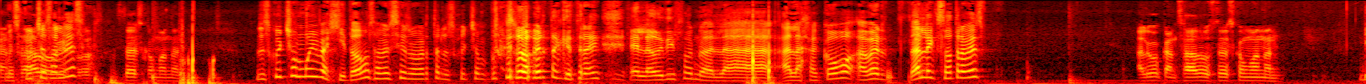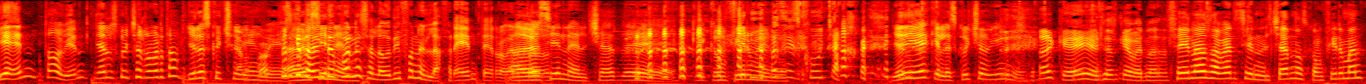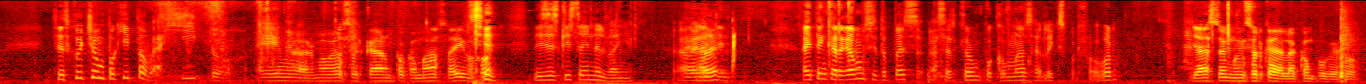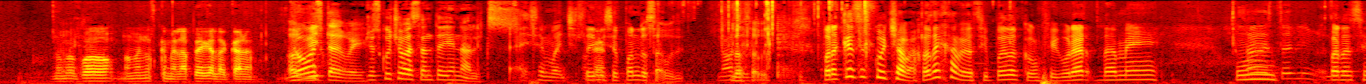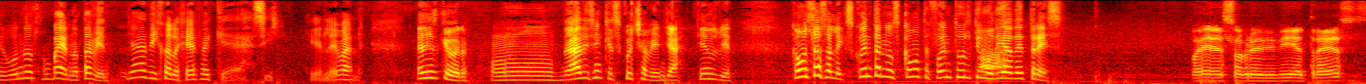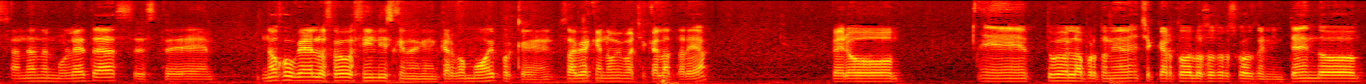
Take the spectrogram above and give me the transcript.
¿Me escuchas, Alex? ¿Ustedes cómo andan? Lo escucho muy bajito. Vamos a ver si Roberto lo escucha. Roberto que trae el audífono a la, a la Jacobo. A ver, Alex, otra vez. Algo cansado, ¿ustedes cómo andan? Bien, todo bien. ¿Ya lo escuchas, Roberto? Yo lo escucho bien, güey. Pues A que ver también si te en el- pones el audífono en la frente, Roberto. A ver si en el chat de... que confirmen, güey. escucha. Yo dije que lo escucho bien, güey. Ok, así es que bueno. Sí, vamos a ver si en el chat nos confirman. Se escucha un poquito bajito. Eh, A ver, me voy a acercar un poco más ahí, mejor. Dices que estoy en el baño. a ver, a ver. ahí te encargamos si te puedes acercar un poco más, Alex, por favor. Ya estoy muy cerca de la compu, viejo. No me puedo, no menos que me la pegue a la cara. Yo Ahorita, güey. Yo escucho bastante bien, Alex. Ay, se mancha. Se ponen los audios. No, los sí. audios. Por acá se escucha abajo. Déjame ver si puedo configurar. Dame un Ah, está bien. par de segundos. Bueno, está bien. Ya dijo el jefe que ah, sí, que le vale. Así es que bueno. mm, ah, dicen que se escucha bien. Ya, tienes bien. ¿Cómo estás, Alex? Cuéntanos cómo te fue en tu último Ah. día de tres. Pues sobreviví a tres, andando en muletas. Este, no jugué los juegos indies que me encargó Moy porque sabía que no me iba a checar la tarea. Pero eh, tuve la oportunidad de checar todos los otros juegos de Nintendo.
